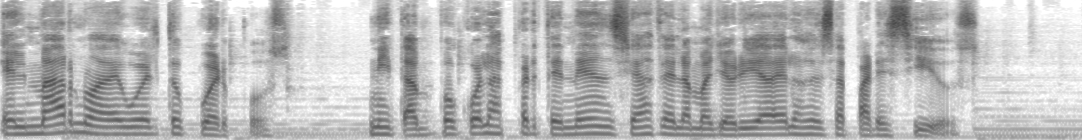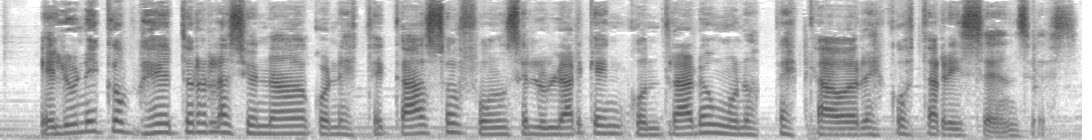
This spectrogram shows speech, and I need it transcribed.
El mar no ha devuelto cuerpos, ni tampoco las pertenencias de la mayoría de los desaparecidos. El único objeto relacionado con este caso fue un celular que encontraron unos pescadores costarricenses.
